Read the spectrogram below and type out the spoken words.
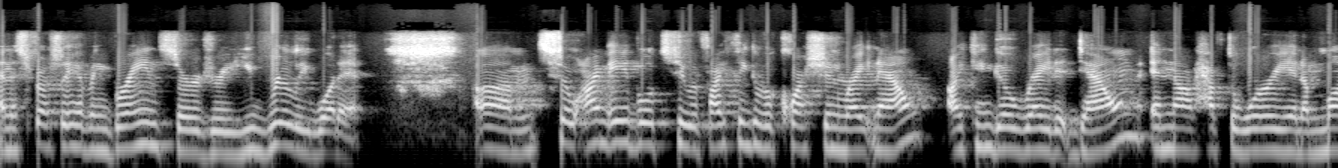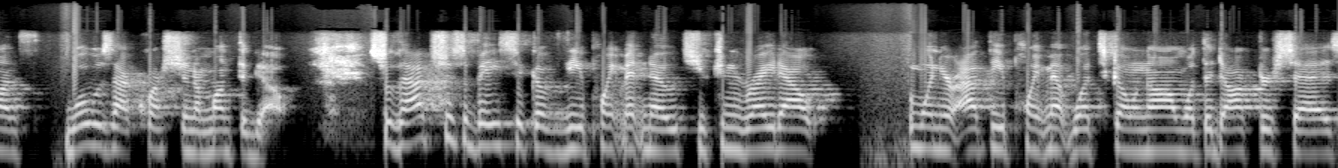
And especially having brain surgery, you really wouldn't. Um, so I'm able to, if I think of a question right now, I can go write it down and not have to worry in a month. What was that question a month ago? So that's just a basic of the appointment notes. You can write out when you're at the appointment what's going on what the doctor says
